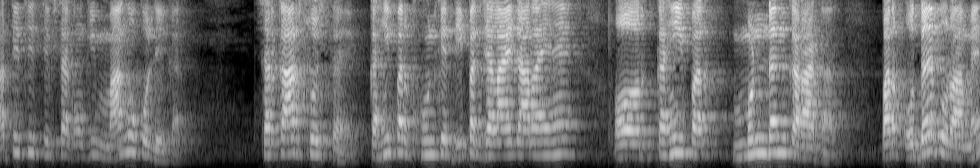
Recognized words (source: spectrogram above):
अतिथि शिक्षकों की मांगों को लेकर सरकार सुस्त है कहीं पर खून के दीपक जलाए जा रहे हैं और कहीं पर मुंडन कराकर पर उदयपुरा में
